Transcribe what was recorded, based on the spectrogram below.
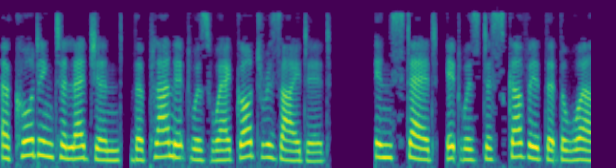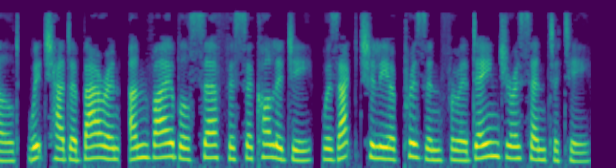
According to legend, the planet was where God resided. Instead, it was discovered that the world, which had a barren, unviable surface ecology, was actually a prison for a dangerous entity.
